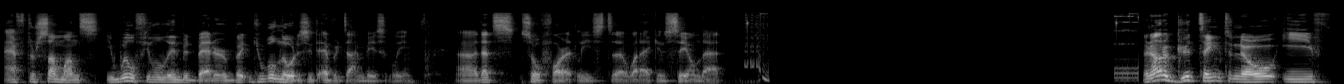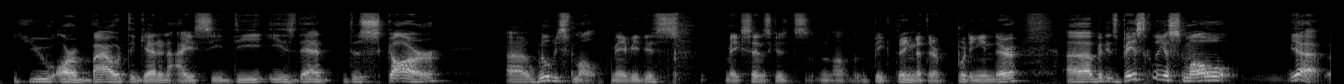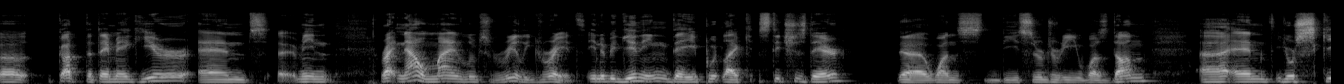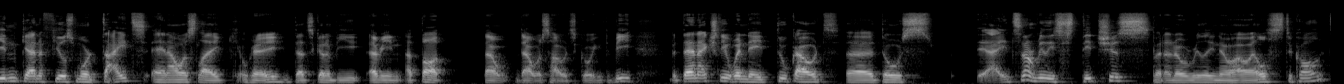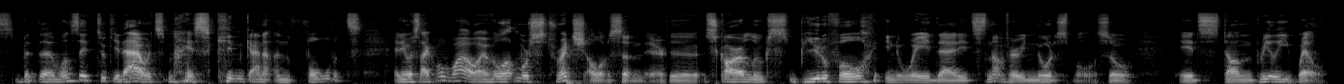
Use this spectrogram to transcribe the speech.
after some months, it will feel a little bit better, but you will notice it every time, basically. Uh, that's so far, at least, uh, what I can say on that. Another good thing to know if you are about to get an ICD is that the scar uh, will be small. Maybe this makes sense because it's not a big thing that they're putting in there. Uh, but it's basically a small, yeah, uh, cut that they make here. And I mean, right now mine looks really great. In the beginning, they put like stitches there uh, once the surgery was done uh, and your skin kind of feels more tight. And I was like, okay, that's gonna be. I mean, I thought that that was how it's going to be. But then actually, when they took out uh, those, it's not really stitches, but I don't really know how else to call it. But uh, once they took it out, my skin kind of unfolded. And it was like, oh wow, I have a lot more stretch all of a sudden there. The scar looks beautiful in a way that it's not very noticeable. So it's done really well.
